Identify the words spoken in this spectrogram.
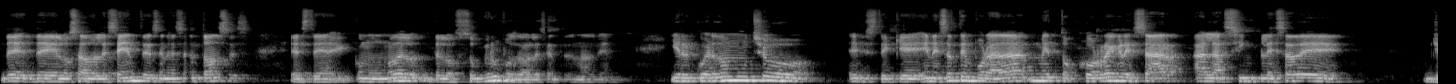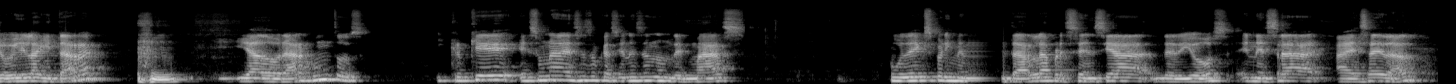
de, de, los adolescentes en ese entonces, este, como uno de, de, los subgrupos de adolescentes más bien. Y recuerdo mucho este, que en esa temporada me tocó regresar a la simpleza de yo y la guitarra y adorar juntos. Y creo que es una de esas ocasiones en donde más pude experimentar la presencia de Dios en esa, a esa edad,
